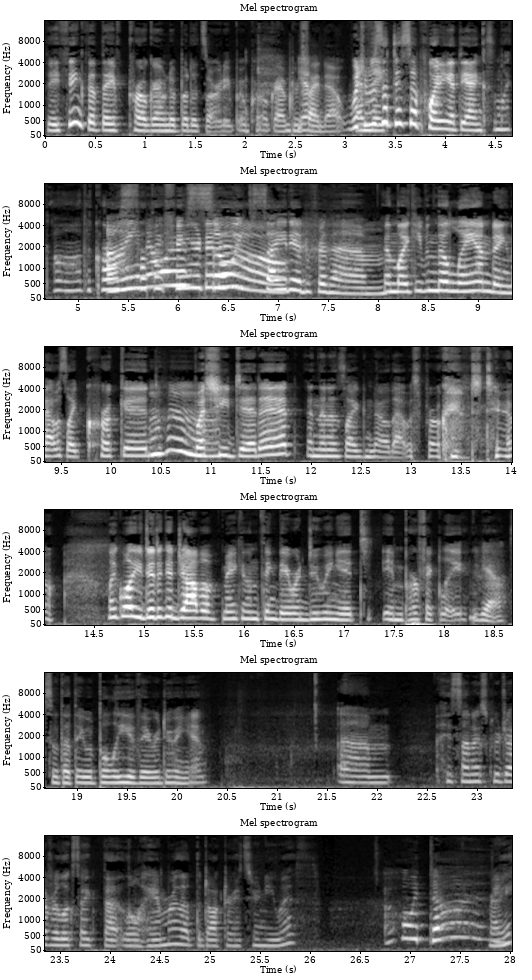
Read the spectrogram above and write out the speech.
they think that they've programmed it, but it's already been programmed. We Yep. find out, which And was they- a disappointing at the end because I'm like, oh, the girls I know. thought they I was it so out. excited for them. And like even the landing that was like crooked, Mm-hmm. but she did it, and then it's like, no, that was programmed too. Like, well, you did a good job of making them think they were doing it imperfectly Yeah. so that they would believe they were doing it. Um, his sonic screwdriver looks like that little hammer that the doctor hits your knee with. Oh, it does. Right?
